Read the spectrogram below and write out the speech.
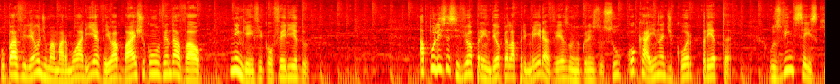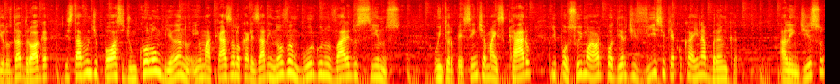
o pavilhão de uma marmoaria veio abaixo com o vendaval. Ninguém ficou ferido. A Polícia Civil apreendeu pela primeira vez no Rio Grande do Sul cocaína de cor preta. Os 26 quilos da droga estavam de posse de um colombiano em uma casa localizada em Novo Hamburgo, no Vale dos Sinos. O entorpecente é mais caro e possui maior poder de vício que a cocaína branca. Além disso,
